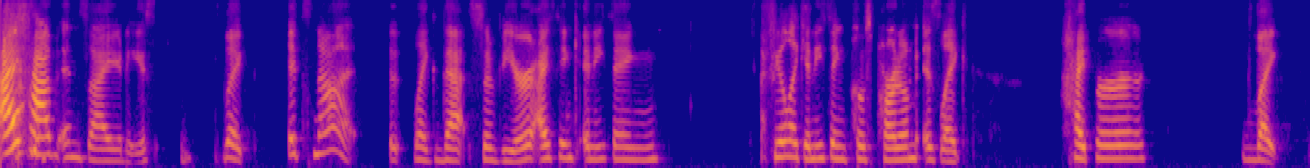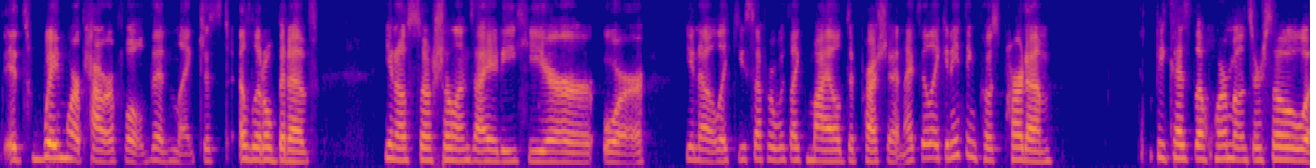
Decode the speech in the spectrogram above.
I have anxieties. Like it's not uh, like that severe. I think anything I feel like anything postpartum is like hyper like it's way more powerful than like just a little bit of you know social anxiety here or you know like you suffer with like mild depression. I feel like anything postpartum because the hormones are so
